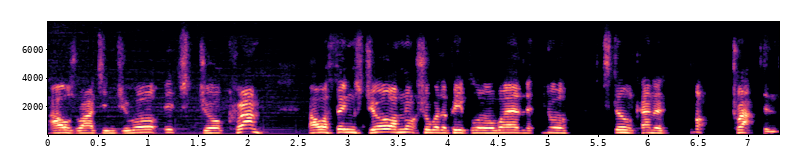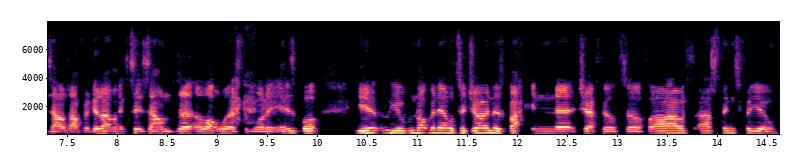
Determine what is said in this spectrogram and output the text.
Owls writing duo. It's Joe Crann. How are things, Joe? I'm not sure whether people are aware that you're still kind of not trapped in South Africa. That makes it sound uh, a lot worse than what it is. But you, you've not been able to join us back in uh, Sheffield so far. How's, how's, things for you?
